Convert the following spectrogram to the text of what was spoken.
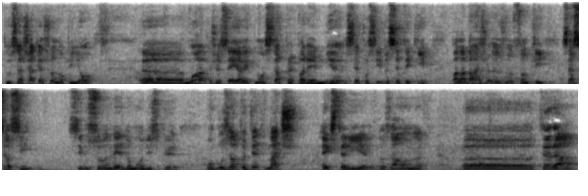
tout ça. Chacun son opinion. Euh, moi, j'essaie avec mon staff préparer mieux, c'est possible, cette équipe. Par là-bas, je, je. Ça, c'est aussi, si vous vous souvenez de mon discours, on besoin peut-être match extérieur, dans un euh, terrain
